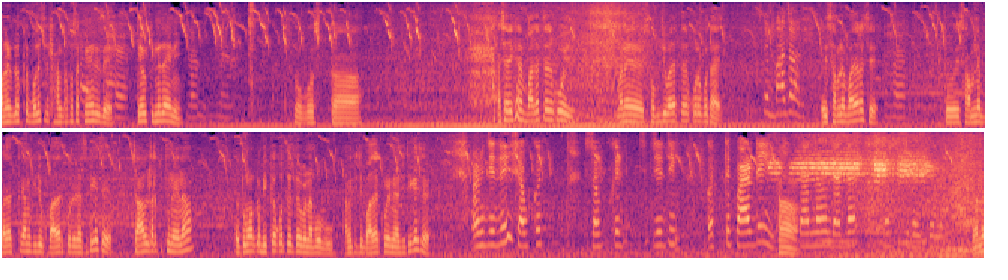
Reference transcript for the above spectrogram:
অনেক লোককে বলেছিল ঠান্ডা পোশাক কিনে দিতে হ্যাঁ। কেউ কিনে দেয়নি? অবস্থা? আচ্ছা এখানে বাজারটা কই? মানে সবজি বাজারটা করে কোথায়? এই সামনে বাজার আছে? হ্যাঁ। তো এই সামনে বাজার থেকে আমি কিছু বাজার করে নিয়েছি ঠিক আছে? চাল টাল কিছু নেই না তো তোমাকে ভিক্ষা করতে হবে না বাবু। আমি কিছু বাজার করে নিয়ে নিয়েছি ঠিক আছে? আমি যদি সব সব যদি করতে পারি হ্যাঁ। তাহলে দাদা কষ্ট পাইতো না। মানে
